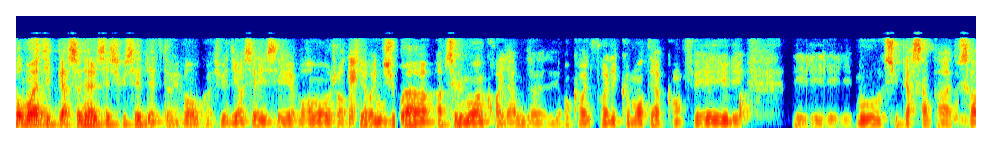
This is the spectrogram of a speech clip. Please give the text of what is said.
pour moi à titre personnel, c'est ce que c'est de l'être vivant. Quoi. Je veux dire, c'est vraiment, j'en tire une joie absolument incroyable. encore une fois, les commentaires qu'on fait, les, les, les, les, mots super sympas, tout ça.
